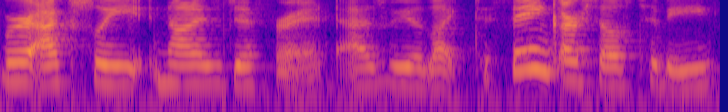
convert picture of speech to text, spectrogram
we're actually not as different as we would like to think ourselves to be.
